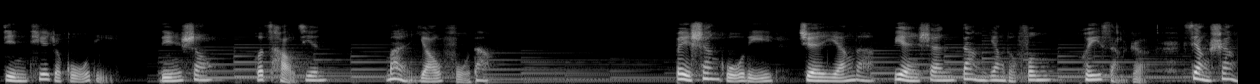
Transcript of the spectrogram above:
紧贴着谷底、林梢和草间，慢摇浮荡，被山谷里卷扬的遍山荡漾的风推搡着向上。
